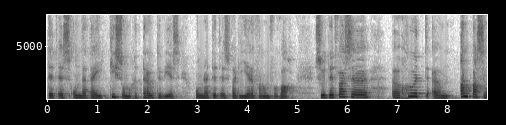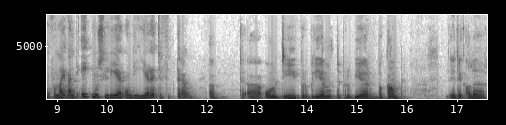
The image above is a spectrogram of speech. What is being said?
Dit is omdat hy kies om getrou te wees, omdat dit is wat die Here van hom verwag. So dit was 'n 'n groot um, aanpassing vir my want ek moes leer om die Here te vertrou. Uh, uh, om die probleem te probeer bekamp het ek aller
